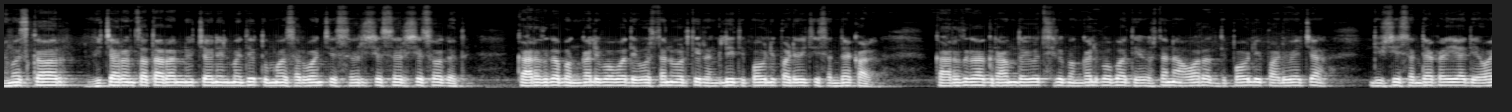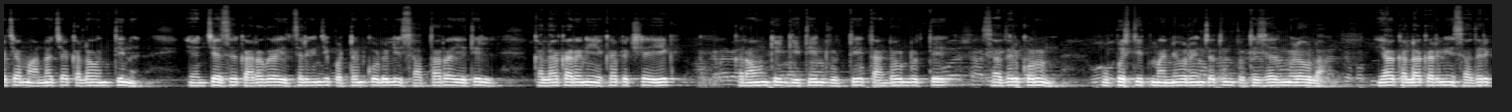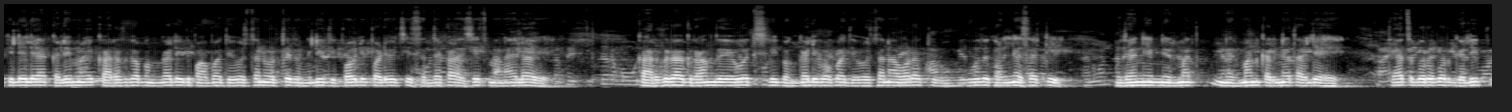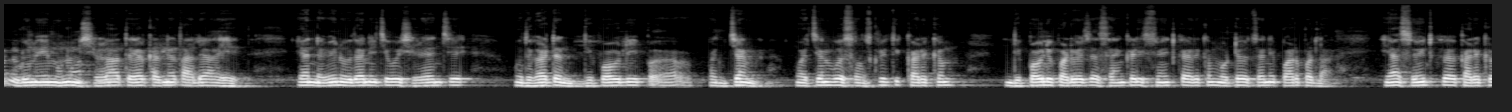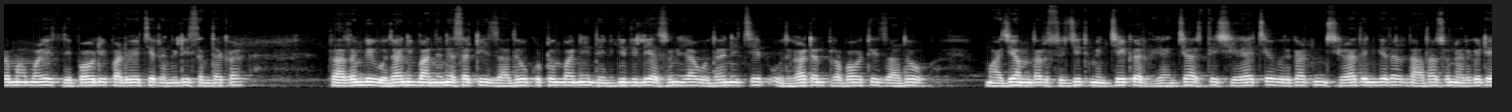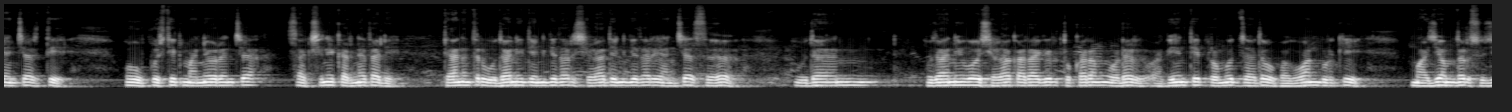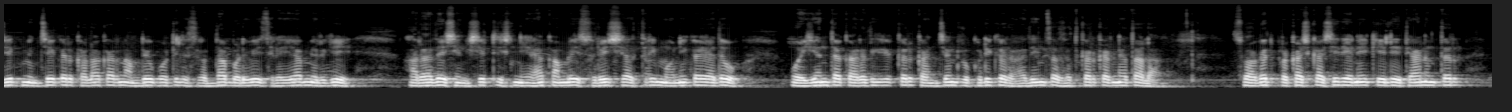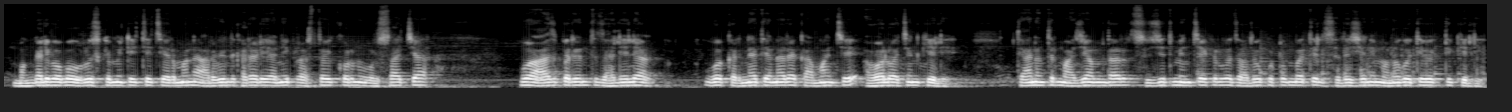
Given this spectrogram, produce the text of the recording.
नमस्कार विचारांचा तारा न्यूज चॅनेलमध्ये तुम्हा सर्वांचे सहर्ष सहर्ष स्वागत. कारदगा बंगाली बाबा देवस्थानवरती रंगली दीपावली पाडव्याची संध्याकाळ. कारदगा ग्रामदैवत श्री बंगाली बाबा देवस्थान आवारात दीपावली पाडव्याच्या दिवशी संध्याकाळी या देवाच्या मानाच्या कलावंतीनं यांच्यासह कारदगा इचलगंजी पट्टणकोडोली सातारा येथील कलाकारांनी एकापेक्षा एक करावंकी गीते नृत्ये तांडव नृत्ये सादर करून उपस्थित मान्यवरांच्यातून प्रतिसाद मिळवला. या कलाकारांनी सादर केलेल्या कलेमुळे कारजगा बंगाली बाबा देवस्थानवरती रंगली दीपावली पाडव्याची संध्याकाळ असेच म्हणायला हवे. कारजगा ग्रामदैवत श्री बंगाली बाबा देवस्थान आवारात उद घालण्यासाठी उद्याने निर्मात निर्माण करण्यात आले आहे. त्याचबरोबर गलीप उडू नये म्हणून शेळा तयार करण्यात आल्या आहेत. या नवीन उद्यानेचे व शेळ्यांचे उद्घाटन दीपावली प पंचांग वाचन व सांस्कृतिक कार्यक्रम दीपावली पाडव्याच्या सायंकाळी संयुक्त कार्यक्रम मोठ्या उत्साहाने पार पडला. या संयुक्त कार्यक्रमामुळेच दीपावली पाडव्याची रंगली संध्याकाळ प्रारंभी उधाणी बांधण्यासाठी जाधव कुटुंबाने देणगी दिली असून या उधाणीचे उद्घाटन प्रभावती जाधव माजी आमदार सुजित मिंचेकर यांच्या हस्ते शेळ्याचे उद्घाटन शिळा देणगीदार दादासो नरगटे यांच्या हस्ते व उपस्थित मान्यवरांच्या साक्षीने करण्यात आले. त्यानंतर उधाणी देणगीदार शिळा देणगीदार यांच्यासह उदान उदानी व शेळा कारागीर तुकाराम वडर अभियंते प्रमोद जाधव भगवान बुडके माजी आमदार सुजित मिंचेकर कलाकार नामदेव पाटील श्रद्धा बडवे श्रेया मिरगे आराध्या शिंगशेट्टी स्नेहा कांबळे सुरेश शास्त्री मोनिका यादव वैजयंता कारदगेकर कांचन रुकडीकर आदींचा सत्कार करण्यात आला. स्वागत प्रकाश काशीद यांनी केले. त्यानंतर बंगाली बाबा उरूस कमिटीचे चेअरमन अरविंद खराडे यांनी प्रास्ताविक करून उरसाच्या व आजपर्यंत झालेल्या व करण्यात येणाऱ्या कामांचे अहवाल वाचन केले. त्यानंतर माजी आमदार सुजित मिंचेकर व जाधव कुटुंबातील सदस्यांनी मनोगती व्यक्त केली.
